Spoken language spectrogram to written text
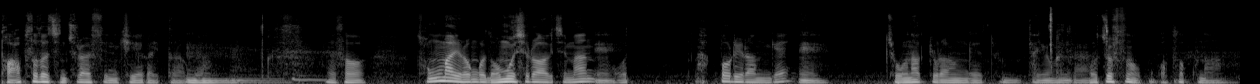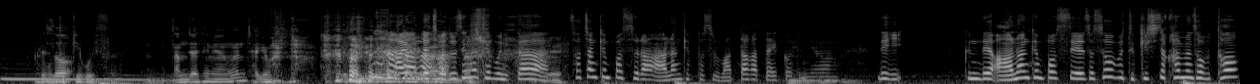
더 앞서서 진출할 수 있는 기회가 있더라고요. 음. 그래서 정말 이런 걸 너무 싫어하지만 네. 어, 학벌이라는 게 네. 좋은 학교라는 게 좀 작용한다. 어쩔 수는 없, 없었구나. 음. 그래서- 느끼고 있어요. 음, 남자 세 명은 작용한다. 아 근데 저도 생각해 보니까 네. 서창 캠퍼스랑 안암 캠퍼스를 왔다 갔다 했거든요. 음, 근데 이 근데 안암 캠퍼스에서 수업을 듣기 시작하면서부터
